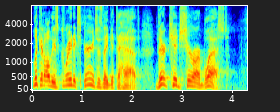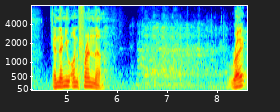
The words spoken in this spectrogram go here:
look at all these great experiences they get to have. Their kids sure are blessed. And then you unfriend them. right?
